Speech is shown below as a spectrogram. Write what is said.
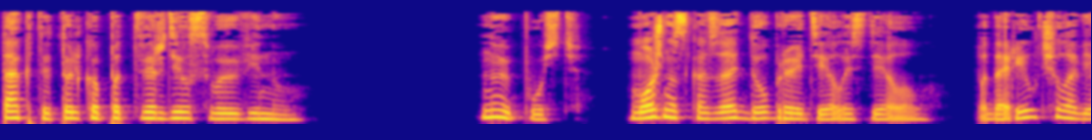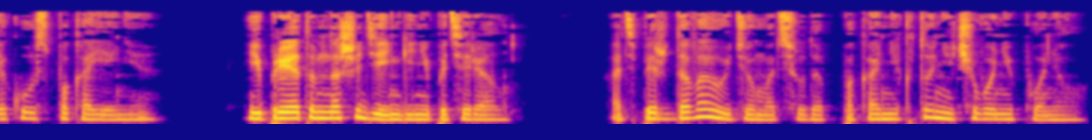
Так ты только подтвердил свою вину. Ну и пусть. Можно сказать, доброе дело сделал. Подарил человеку успокоение. И при этом наши деньги не потерял. А теперь давай уйдем отсюда, пока никто ничего не понял.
